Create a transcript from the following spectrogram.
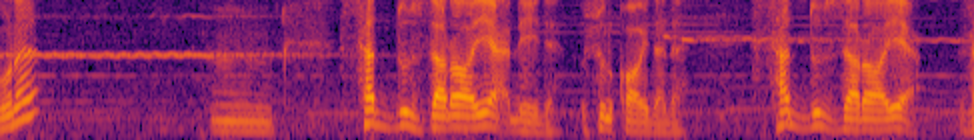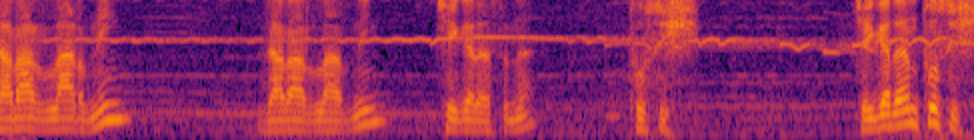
Buni hmm, saddu zaroya deydi usul qoidada. Saddu zaroya zararlarning zararlarning chegarasini to'sish. Chegarani to'sish.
